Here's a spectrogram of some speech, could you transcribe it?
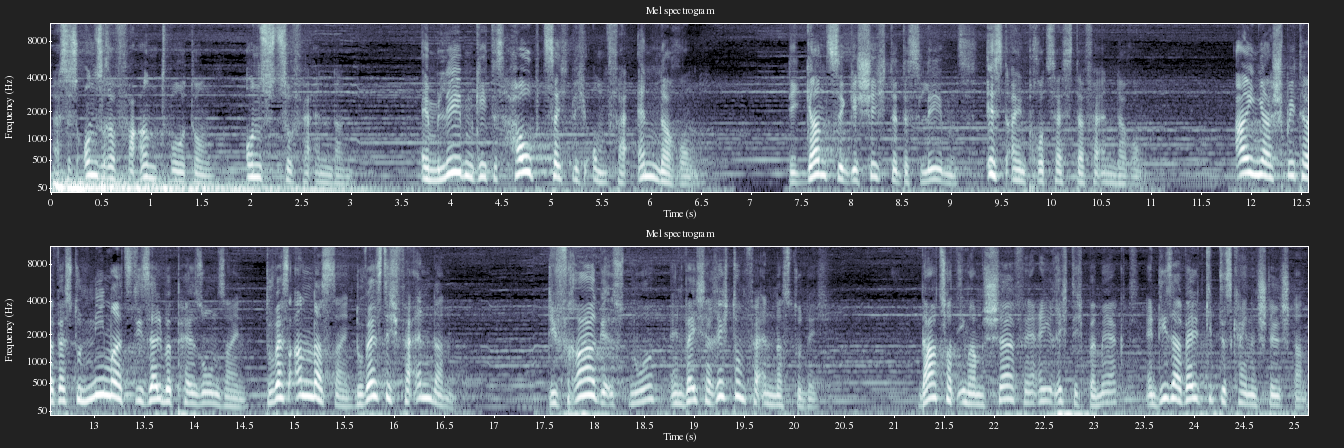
Es ist unsere Verantwortung, uns zu verändern. Im Leben geht es hauptsächlich um Veränderung. Die ganze Geschichte des Lebens ist ein Prozess der Veränderung. Ein Jahr später wirst du niemals dieselbe Person sein. Du wirst anders sein. Du wirst dich verändern. Die Frage ist nur, in welcher Richtung veränderst du dich? Dazu hat Imam Shafi'i richtig bemerkt, in dieser Welt gibt es keinen Stillstand.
